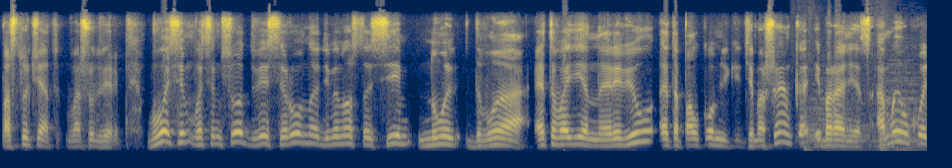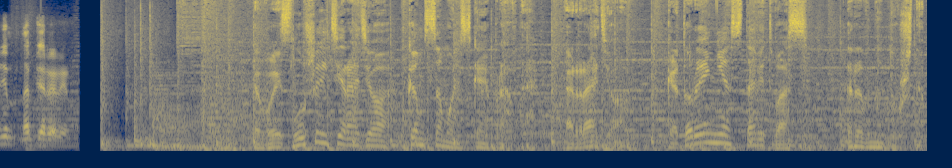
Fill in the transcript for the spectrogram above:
Постучат в вашу дверь. 8 800 200 ровно 9702. Это военное ревю, это полковники Тимошенко и Баранец. А мы уходим на перерыв. Вы слушаете радио «Комсомольская правда». Радио, которое не оставит вас равнодушным.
